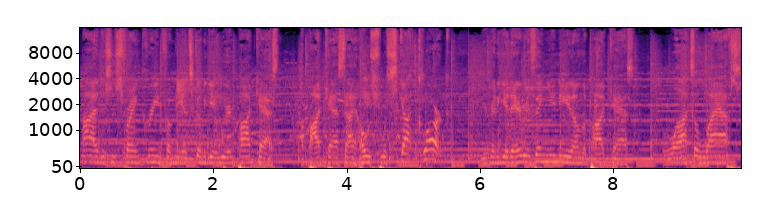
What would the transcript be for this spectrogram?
Hi, this is Frank Green from the It's Gonna Get Weird podcast, a podcast I host with Scott Clark. You're gonna get everything you need on the podcast lots of laughs,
